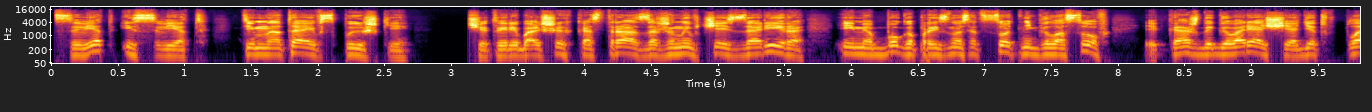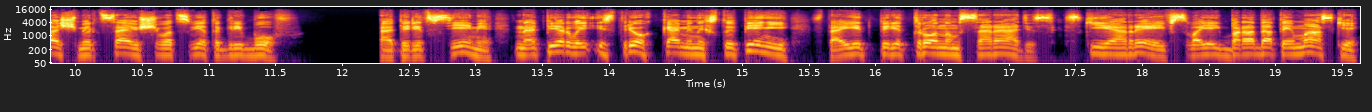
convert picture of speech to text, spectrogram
Свет и свет, темнота и вспышки, Четыре больших костра зажжены в честь Зарира, имя Бога произносят сотни голосов, и каждый говорящий одет в плащ мерцающего цвета грибов. А перед всеми, на первой из трех каменных ступеней, стоит перед троном Сарадис, Скиарей в своей бородатой маске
